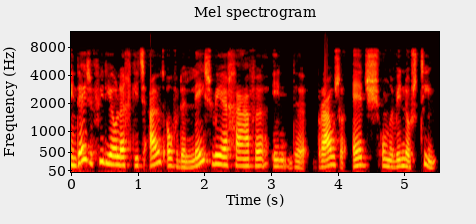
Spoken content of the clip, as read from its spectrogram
In deze video leg ik iets uit over de leesweergave in de browser Edge onder Windows 10.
